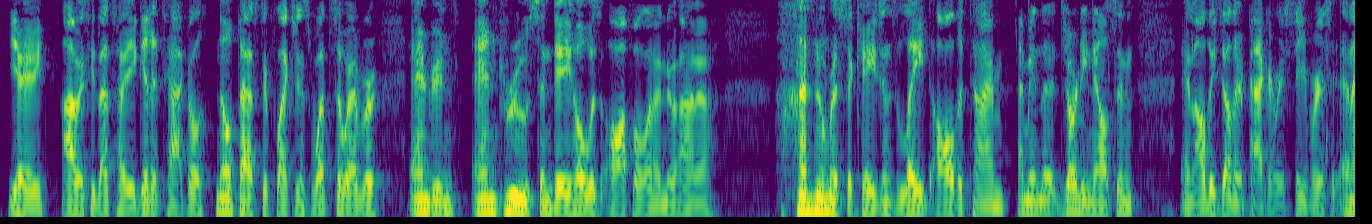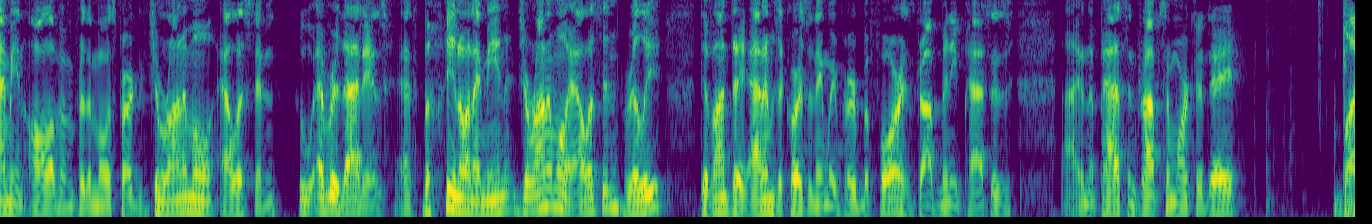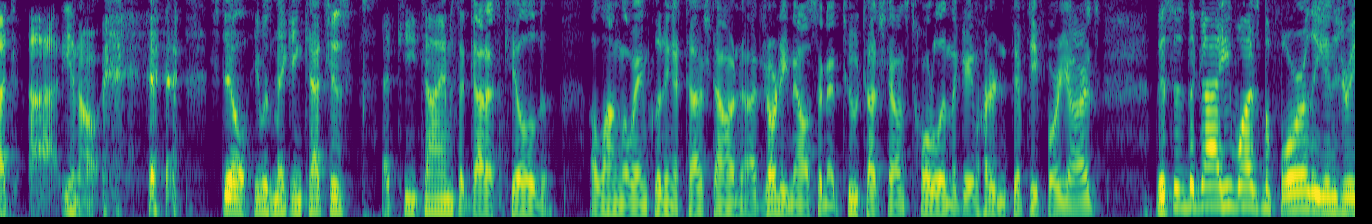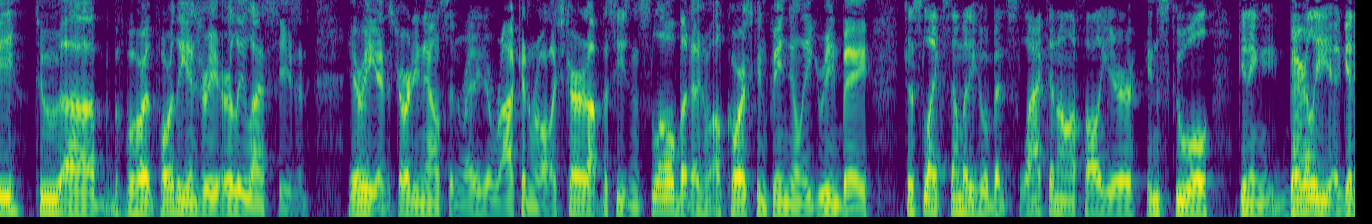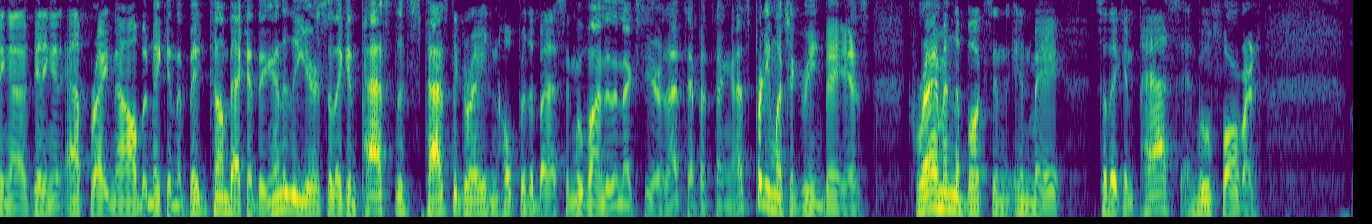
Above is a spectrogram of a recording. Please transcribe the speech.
Yay. Obviously, that's how you get a tackle. No pass deflections whatsoever. Andrew, Andrew Sendejo was awful on a, on a on numerous occasions, late all the time. I mean, the Jordy Nelson and all these other Packer receivers, and I mean all of them for the most part. Geronimo Allison, whoever that is, but you know what I mean. Geronimo Allison, really? Davante Adams, of course, the name we've heard before, has dropped many passes uh, in the past and dropped some more today. But uh, you know, still, he was making catches at key times that got us killed along the way, including a touchdown. Uh, Jordy Nelson had two touchdowns total in the game, 154 yards. This is the guy he was before the injury to uh, before, before the injury early last season. Here he is, Jordy Nelson, ready to rock and roll. He started off the season slow, but uh, of course, conveniently, Green Bay, just like somebody who had been slacking off all year in school, getting barely uh, getting a getting an F right now, but making the big comeback at the end of the year so they can pass the pass the grade and hope for the best and move on to the next year. That type of thing. That's pretty much a Green Bay is. cramming the books in in May so they can pass and move forward.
